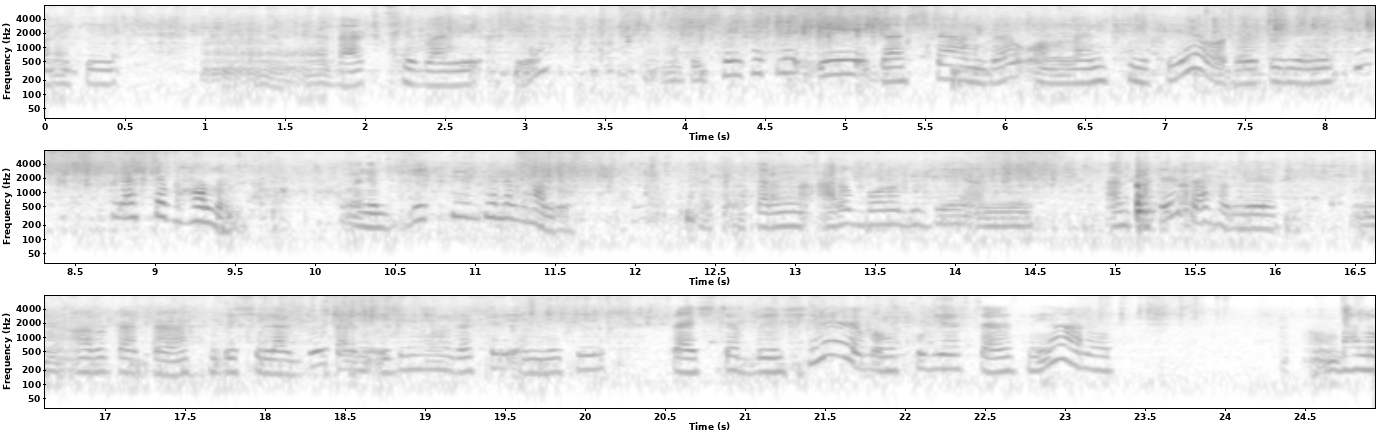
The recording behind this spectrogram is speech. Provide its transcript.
অনেকেই উম, রাখছে বাড়িতে তো সেই ক্ষেত্রে এই গাছটা আমরা অনলাইন থেকে অর্ডার করে এনেছি। গাছটা ভালো মানে বিক্রির জন্য ভালো। কারণ আরও বড় যদি আমি আনতে চাই, তাহলে আরও টাকা বেশি লাগবে। কারণ এডেনিয়াম গাছের এমনিতেই প্রাইসটা বেশি এবং কুরিয়ার চার্জ নিয়ে আরও ভালো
